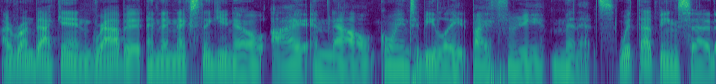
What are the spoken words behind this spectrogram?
I run back in, grab it, and then next thing you know, I am now going to be late by 3 minutes. With that being said,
